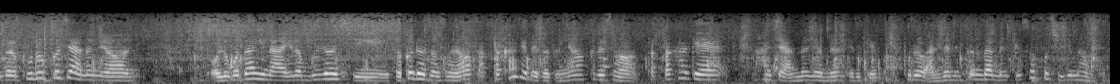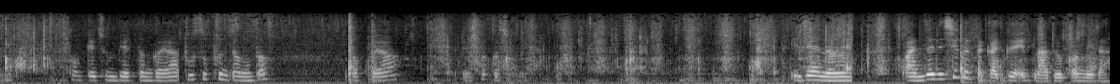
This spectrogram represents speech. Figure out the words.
이걸 불을 끄지 않으면 올리고당이나 이런 물엿이 끓여져서요 딱딱하게 되거든요 그래서 딱딱하게 하지 않으려면 이렇게 불을 완전히 끈 다음에 이렇게 섞어 주기만 하면 됩니다 통깨 준비했던 거야 두 스푼 정도 넣고요 섞어줍니다 이제는 완전히 식을 때까지 그냥 놔둘 겁니다.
